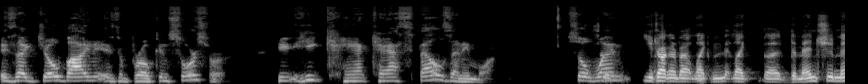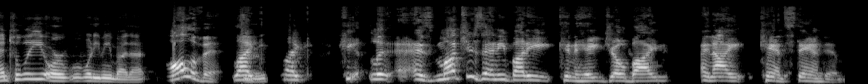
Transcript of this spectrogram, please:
is like Joe Biden is a broken sorcerer. He he can't cast spells anymore. So So when you talking about like like the dementia mentally, or what do you mean by that? all of it like Mhm. like he as much as anybody can hate joe biden and i can't stand him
